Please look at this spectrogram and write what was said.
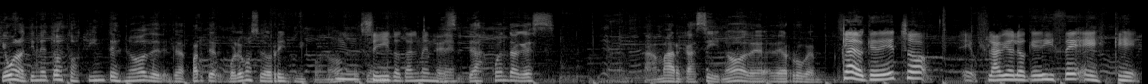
Que bueno, tiene todos estos tintes, ¿no? De, de la parte, volvemos a lo rítmico, ¿no? Mm, sí, tiene. totalmente. Es- te das cuenta que es la marca, sí, ¿no? De, de Rubén. Claro, que de hecho, eh, Flavio lo que dice es que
